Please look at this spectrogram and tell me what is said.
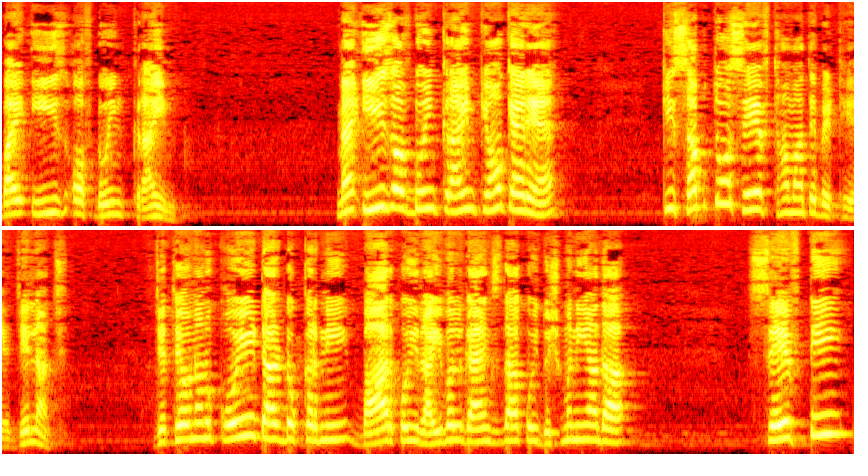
by ease of doing crime ਮੈਂ ਈਜ਼ ਆਫ doing crime ਕਿਉਂ ਕਹਿ ਰਿਹਾ ਕਿ ਸਭ ਤੋਂ ਸੇਫ ਥਾਵਾਂ ਤੇ ਬੈਠੇ ਹੈ ਜੇਲ੍ਹਾਂ 'ਚ। ਜਿੱਥੇ ਉਹਨਾਂ ਨੂੰ ਕੋਈ ਡਰ ਡੁੱਕਰ ਨਹੀਂ, ਬਾਹਰ ਕੋਈ ਰਾਈਵਲ ਗੈਂਗਸ ਦਾ, ਕੋਈ ਦੁਸ਼ਮਣੀਆਂ ਦਾ। ਸੇਫਟੀ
